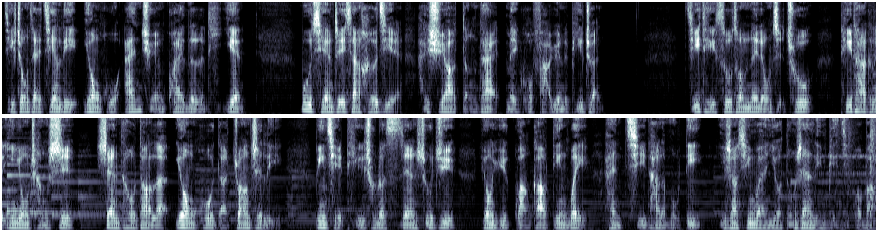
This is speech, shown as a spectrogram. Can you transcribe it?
集中在建立用户安全、快乐的体验。目前这项和解还需要等待美国法院的批准。集体诉讼的内容指出，TikTok 的应用程式渗透到了用户的装置里，并且提出了私人数据用于广告定位和其他的目的。以上新闻由东山林编辑播报。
